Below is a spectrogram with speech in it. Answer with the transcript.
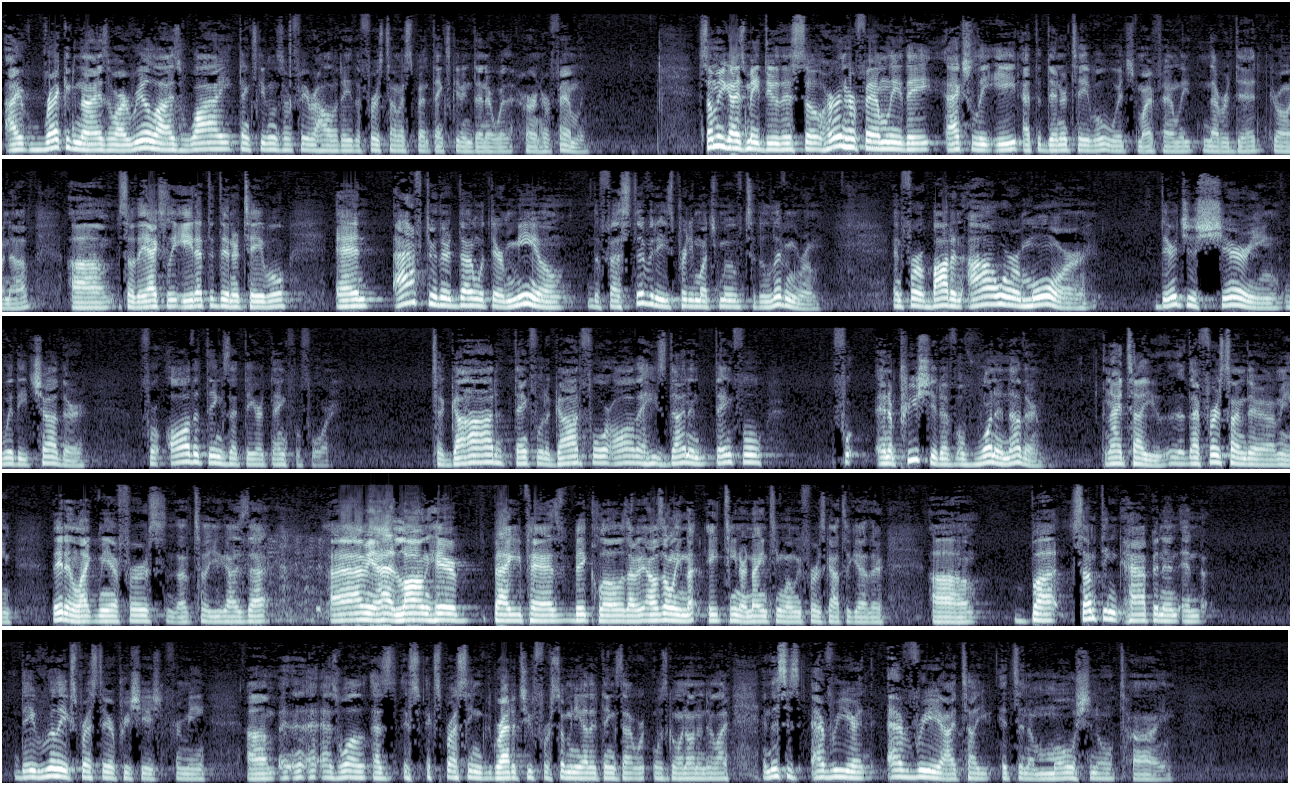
I recognized or I realized why Thanksgiving was her favorite holiday the first time I spent Thanksgiving dinner with her and her family. Some of you guys may do this. So, her and her family, they actually eat at the dinner table, which my family never did growing up. Um, so, they actually eat at the dinner table. And after they're done with their meal, the festivities pretty much moved to the living room. And for about an hour or more, they're just sharing with each other for all the things that they are thankful for to God, thankful to God for all that He's done, and thankful for, and appreciative of one another. And I tell you, that first time there, I mean, they didn't like me at first. I'll tell you guys that. I mean, I had long hair, baggy pants, big clothes. I, mean, I was only 18 or 19 when we first got together. Um, but something happened, and, and they really expressed their appreciation for me um, as well as expressing gratitude for so many other things that were, was going on in their life. And this is every year, and every year, I tell you, it's an emotional time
